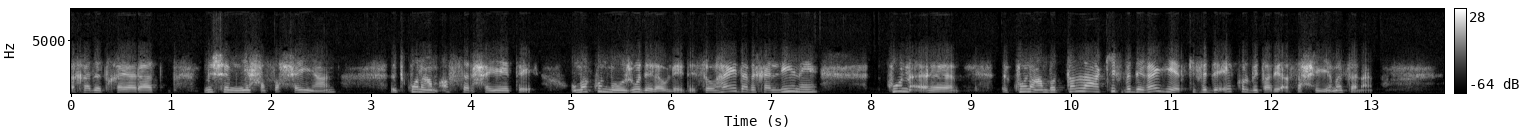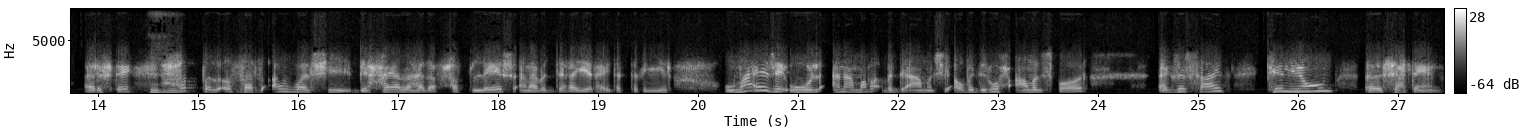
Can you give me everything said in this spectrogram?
أخذت خيارات مش منيحة صحيا تكون عم قصر حياتي وما اكون موجودة لأولادي. سو هيدا بخليني كون آه كون عم بتطلع كيف بدي غير كيف بدي آكل بطريقة صحية مثلا. عرفتي؟ حط القصص أول شيء بحيلا هدف حط ليش أنا بدي غير هيدا التغيير. وما أجي أقول أنا ما بقى بدي اعمل شيء أو بدي أروح اعمل sport exercise كل يوم آه، ساعتين.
